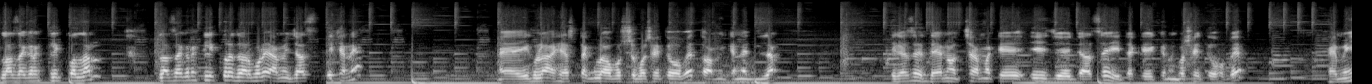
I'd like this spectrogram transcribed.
প্লাস আইকনে ক্লিক করলাম। প্লাস আইকনে ক্লিক করে দেওয়ার পরে আমি জাস্ট এখানে এগুলা হ্যাশট্যাগগুলো অবশ্যই বসাইতে হবে, তো আমি এখানে দিলাম। ঠিক আছে? দেন হচ্ছে আমাকে এই যে এটা আছে, এটাকে এখানে বসাইতে হবে। আমি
